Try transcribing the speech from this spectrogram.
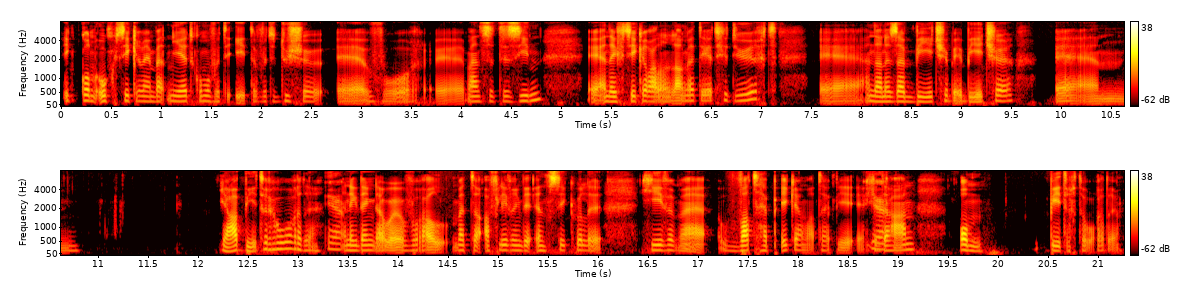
ik kon ook zeker mijn bed niet uitkomen voor te eten, voor te douchen, voor mensen te zien. En dat heeft zeker wel een lange tijd geduurd. En dan is dat beetje bij beetje ehm, ja, beter geworden. Ja. En ik denk dat we vooral met de aflevering de insteek willen geven met wat heb ik en wat heb je gedaan om beter te worden.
